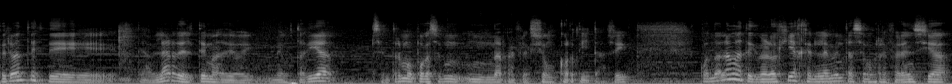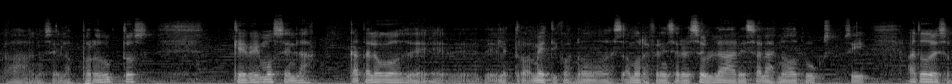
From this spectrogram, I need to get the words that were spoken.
pero antes de, hablar del tema de hoy, me gustaría centrarme un poco, hacer una reflexión cortita, ¿sí? Cuando hablamos de tecnología, generalmente hacemos referencia a, no sé, los productos que vemos en los catálogos de, electrodomésticos, ¿no? Hacemos referencia a los celulares, a las notebooks, ¿sí? A todo eso.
